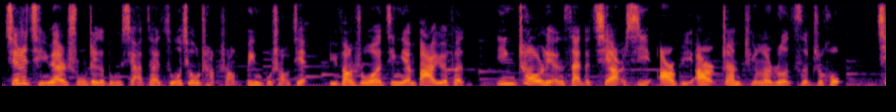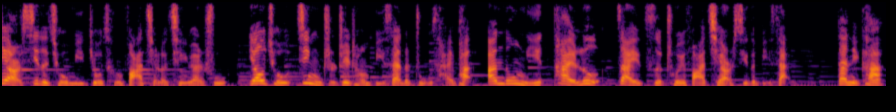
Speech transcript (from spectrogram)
其实请愿书这个东西啊，在足球场上并不少见。比方说，今年八月份，英超联赛的切尔西二比二战平了热刺之后，切尔西的球迷就曾发起了请愿书，要求禁止这场比赛的主裁判安东尼泰勒再次吹罚切尔西的比赛。但你看，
